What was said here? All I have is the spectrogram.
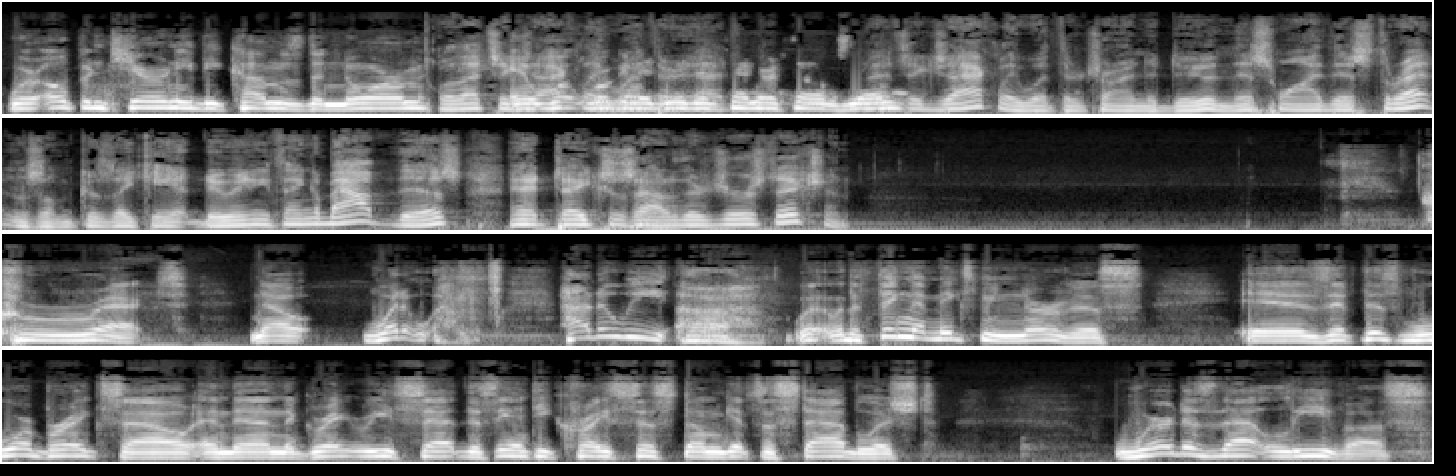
where open tyranny becomes the norm? Well, that's exactly what we're going to they're- do to defend ourselves then? That's exactly what they're trying to do, and this is why this threatens them because they can't do anything about this, and it takes us out of their jurisdiction. Correct. Now, what? How do we? Uh, the thing that makes me nervous is if this war breaks out and then the Great Reset, this Antichrist system gets established. Where does that leave us?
